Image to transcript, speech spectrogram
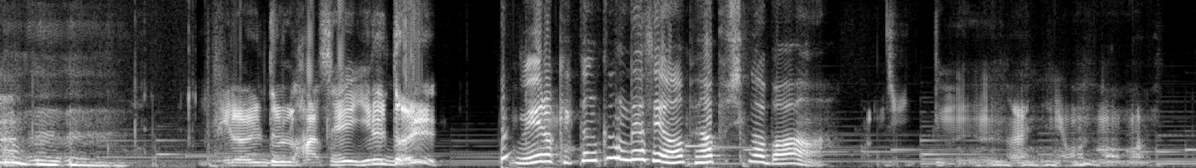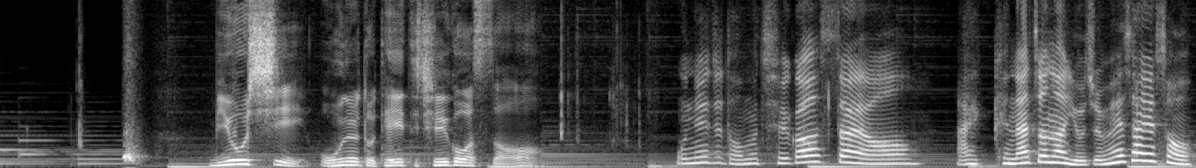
음, 일들 하세 일들 왜 이렇게 끙끙대세요? 배 아프신가 봐. 음, 아니, 뭐. 미호 씨 오늘도 데이트 즐거웠어. 오늘도 너무 즐거웠어요. 아이, 그나저나 요즘 회사에서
